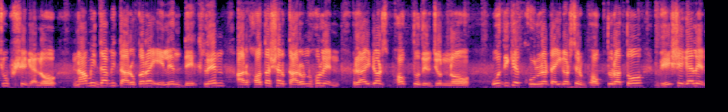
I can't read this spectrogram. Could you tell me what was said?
চুপসে গেল। নামি দামি তারকারা এলেন দেখলেন আর হতাশার কারণ হলেন রাইডার্স ভক্তদের জন্য। ওদিকে খুলনা টাইগার্সের ভক্তরা তো ভেসে গেলেন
